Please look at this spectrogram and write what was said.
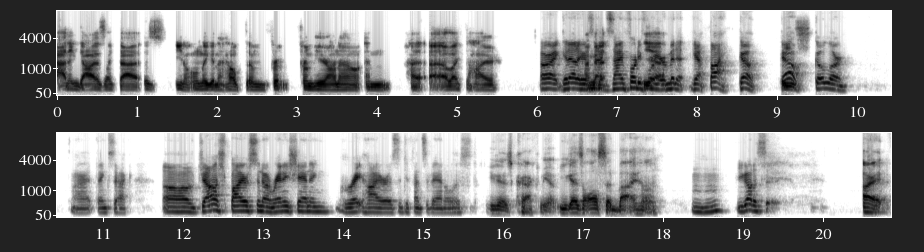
adding guys like that is you know only going to help them from from here on out, and I, I like the hire. All right, get out of here, I'm Zach. gonna- it's 944. yeah. You're a minute. Yeah, bye. Go. Go. Peace. Go learn. All right. Thanks, Zach. Uh, Josh Byerson, uh, Randy Shannon, great hire as a defensive analyst. You guys cracked me up. You guys all said bye, huh? Mm-hmm. You got to say, All right.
